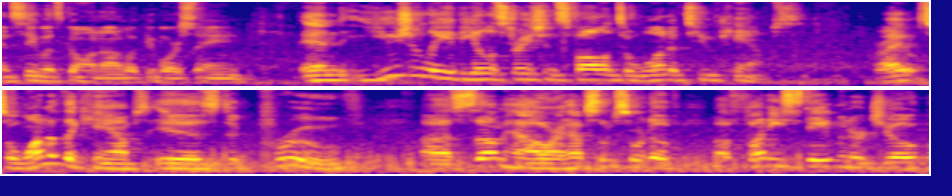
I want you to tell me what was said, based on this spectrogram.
and see what's going on, what people are saying. And usually the illustrations fall into one of two camps, right? So one of the camps is to prove uh, somehow or have some sort of funny statement or joke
